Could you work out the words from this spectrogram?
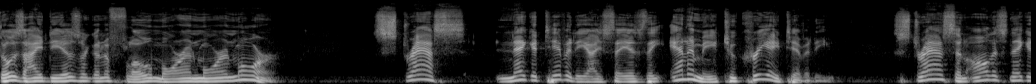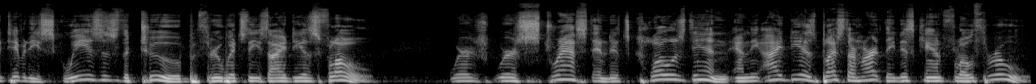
those ideas are going to flow more and more and more. Stress, negativity, I say, is the enemy to creativity. Stress and all this negativity squeezes the tube through which these ideas flow. We're, we're stressed and it's closed in, and the ideas, bless their heart, they just can't flow through.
